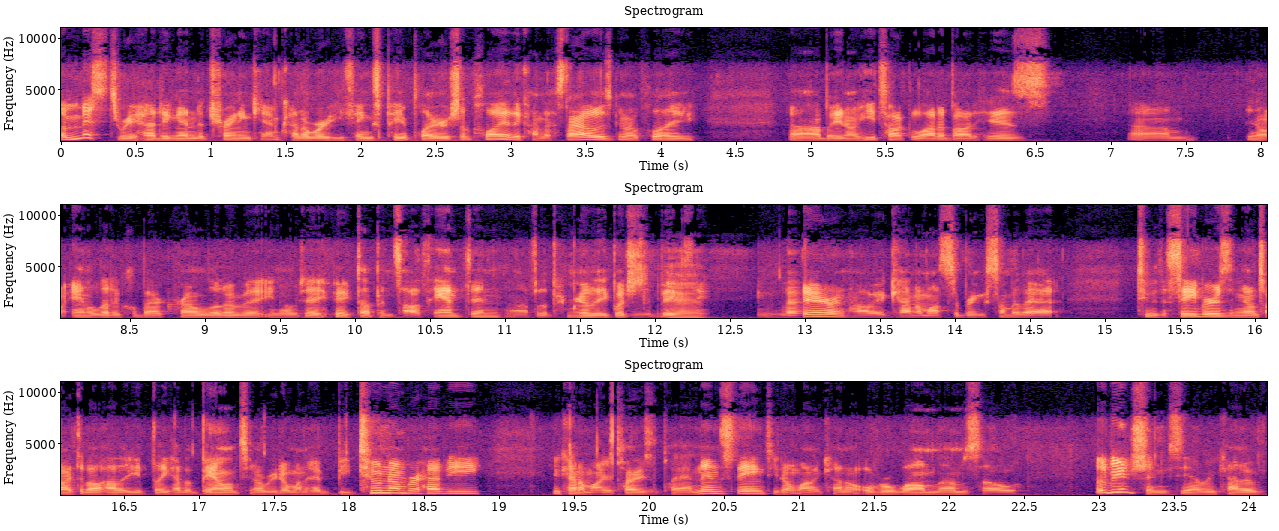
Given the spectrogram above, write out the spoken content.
a mystery heading into training camp, kind of where he thinks pay players should play, the kind of style he's going to play. Uh, but you know, he talked a lot about his, um, you know, analytical background a little bit. You know, they picked up in Southampton uh, for the Premier League, which is a big Yeah. thing there, and how he kind of wants to bring some of that to the Sabres. And you know, talked about how they have a balance. You know, we don't want to be too number heavy. You kind of want your players to play on instinct. You don't want to kind of overwhelm them. So it'll be interesting to see how he kind of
